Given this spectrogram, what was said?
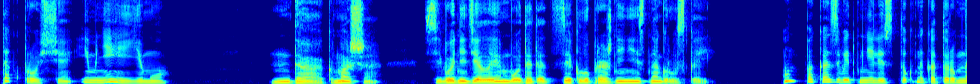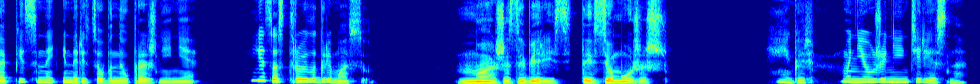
Так проще и мне, и ему. «Так, Маша, сегодня делаем вот этот цикл упражнений с нагрузкой». Он показывает мне листок, на котором написаны и нарисованы упражнения. Я состроила гримасу. Маша, соберись, ты все можешь. Игорь, мне уже не интересно.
